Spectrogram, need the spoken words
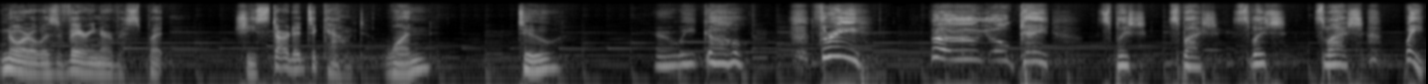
Nora was very nervous, but she started to count. One, two, here we go. Three! Uh, okay. Splish, splash, splish, splash. Wait.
